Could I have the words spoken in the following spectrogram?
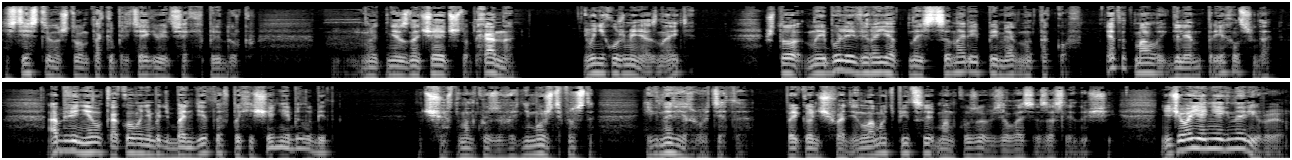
Естественно, что он так и притягивает всяких придурков. Но это не означает, что... Ханна, вы не хуже меня знаете, что наиболее вероятный сценарий примерно таков. Этот малый Глен приехал сюда, обвинил какого-нибудь бандита в похищении и был убит. Черт, Манкуза, вы не можете просто игнорировать это. Прикончив один ломоть пиццы, Манкуза взялась за следующий. Ничего я не игнорирую.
